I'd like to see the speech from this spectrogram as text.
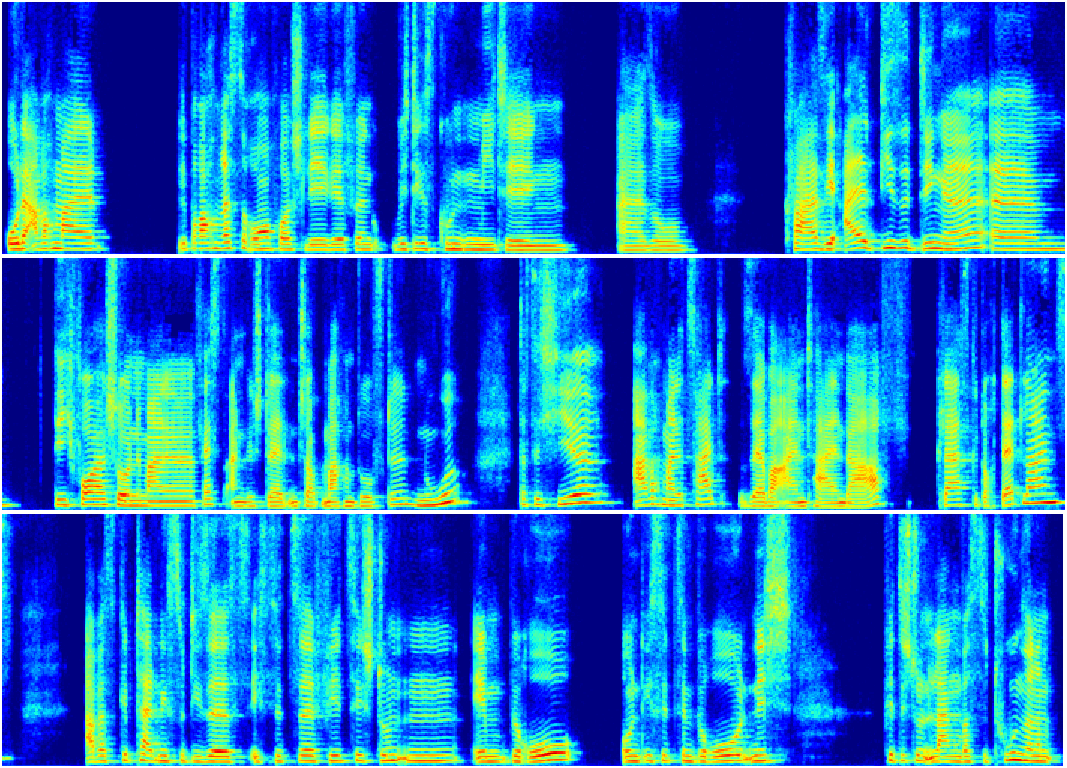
oder einfach mal wir brauchen Restaurantvorschläge für ein wichtiges Kundenmeeting. Also quasi all diese Dinge, ähm, die ich vorher schon in meinem festangestellten Job machen durfte. Nur, dass ich hier einfach meine Zeit selber einteilen darf. Klar, es gibt auch Deadlines, aber es gibt halt nicht so dieses, ich sitze 40 Stunden im Büro und ich sitze im Büro nicht 40 Stunden lang was zu tun, sondern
